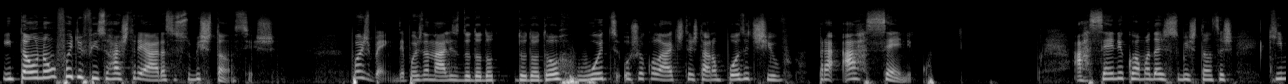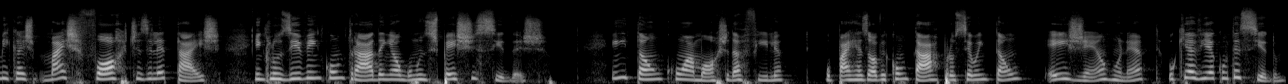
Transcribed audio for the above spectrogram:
então não foi difícil rastrear essas substâncias. Pois bem, depois da análise do, do, do Dr. Woods, os chocolates testaram positivo para arsênico. Arsênico é uma das substâncias químicas mais fortes e letais, inclusive encontrada em alguns pesticidas. Então, com a morte da filha, o pai resolve contar para o seu então ex-genro, né, o que havia acontecido.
